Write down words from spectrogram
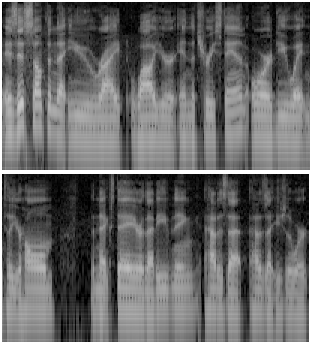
Is this something that you write while you're in the tree stand, or do you wait until you're home the next day or that evening? How does that How does that usually work?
